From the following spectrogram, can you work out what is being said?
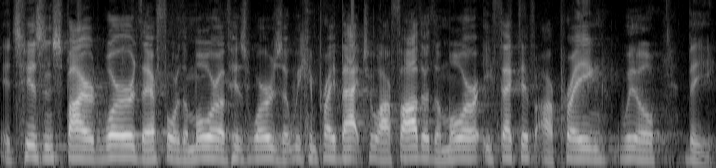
It's His inspired word. Therefore, the more of His words that we can pray back to our Father, the more effective our praying will be.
